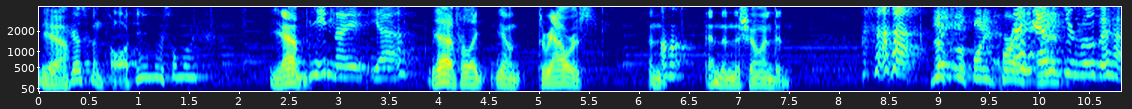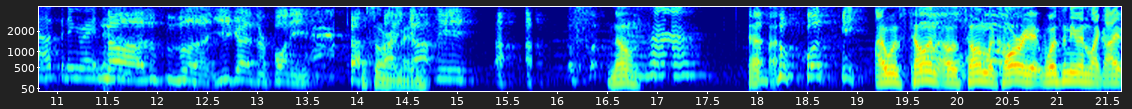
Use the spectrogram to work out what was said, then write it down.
Yeah, You guys been talking or something? yeah, Date night. Yeah. yeah for like you know three hours, and Uh-huh. and then the show ended. This is a funny The prank, man. hamster wheels are happening right now. Nah, this is uh, you guys are funny. I'm sorry, you man. got me. No, Uh-huh. Uh, That's so funny. I was telling I was telling Wow. Lacari it wasn't even like I,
